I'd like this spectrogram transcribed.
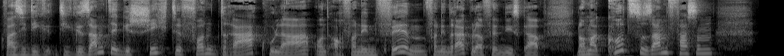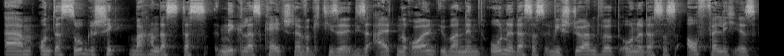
quasi die, die gesamte Geschichte von Dracula und auch von den Filmen, von den Dracula-Filmen, die es gab, nochmal kurz zusammenfassen ähm, und das so geschickt machen, dass, dass Nicolas Cage da wirklich diese, diese alten Rollen übernimmt, ohne dass das irgendwie störend wirkt, ohne dass es auffällig ist.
